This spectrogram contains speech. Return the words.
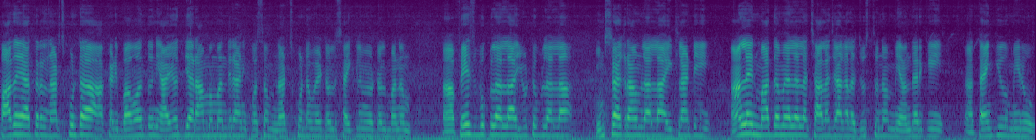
పాదయాత్రలు నడుచుకుంటా అక్కడి భగవంతుని అయోధ్య రామ మందిరాని కోసం నడుచుకుంటూ పోయేటోళ్ళు సైకిల్ పోయేటోళ్ళు మనం ఫేస్బుక్లల్లో ఫేస్బుక్లల్లా యూట్యూబ్లల్లా ఇన్స్టాగ్రామ్లల్లా ఇట్లాంటి ఆన్లైన్ మాధ్యమాలలో చాలా జాగాలో చూస్తున్నాం. మీ అందరికీ థ్యాంక్ యూ మీరు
